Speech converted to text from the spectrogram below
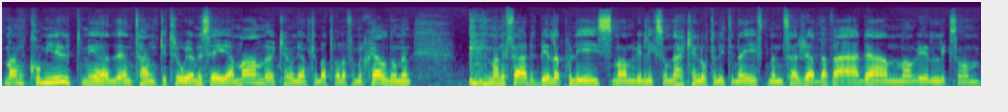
Man kommer ju ut med en tanke tror jag, nu säger jag man och jag kan väl egentligen bara tala för mig själv då, men man är färdigutbildad polis, man vill liksom, det här kan låta lite naivt, men så här rädda världen, man vill liksom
